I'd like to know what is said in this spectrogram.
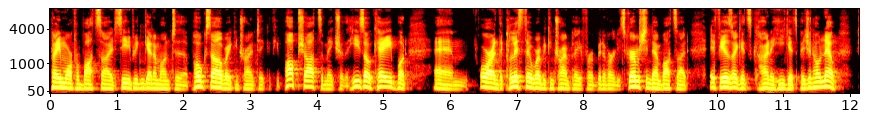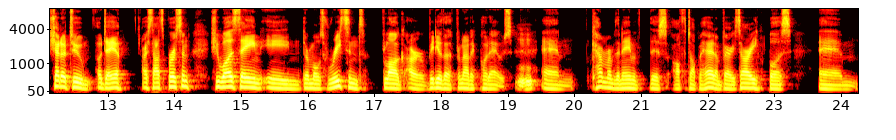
play more for bot side, see if we can get him onto the poke style where he can try and take a few pop shots and make sure that he's okay. But um or in the Kalista where we can try and play for a bit of early skirmishing down bot side. It feels like it's kind of he gets pigeonholed. Now, shout out to Odea, our stats person. She was saying in their most recent vlog or video that Fnatic put out, Mhm. um, can't remember the name of this off the top of my head. I'm very sorry, but um,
